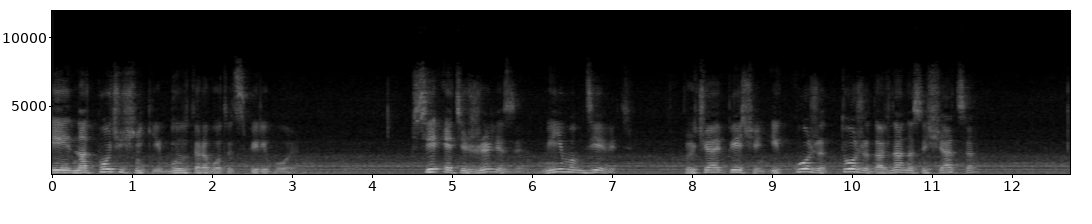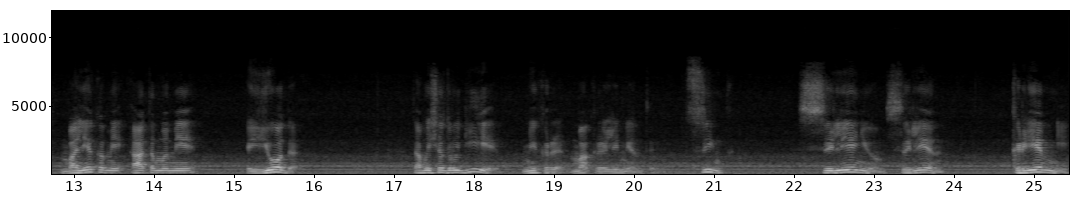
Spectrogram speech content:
и надпочечники будут работать с перебоем. Все эти железы, минимум 9, включая печень, и кожа тоже должна насыщаться молекулами, атомами йода. Там еще другие микро-макроэлементы. Цинк, селениум, селен, кремний,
